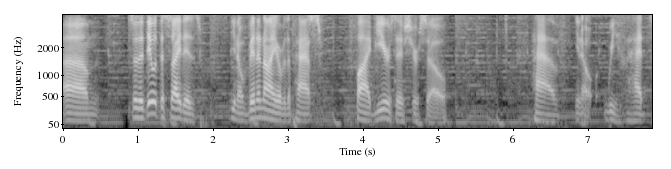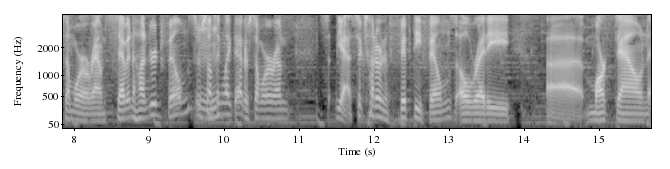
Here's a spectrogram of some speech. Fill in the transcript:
Um, so the deal with the site is, you know, Vin and I over the past five years ish or so have you know we've had somewhere around 700 films or Mm-hmm. something like that or somewhere around yeah 650 films already uh, marked down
